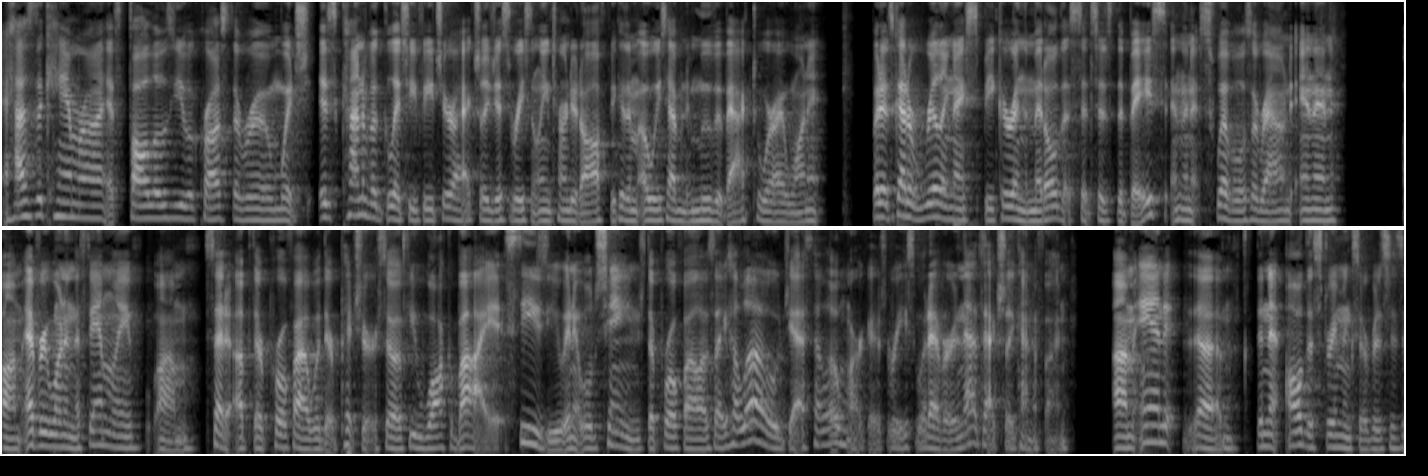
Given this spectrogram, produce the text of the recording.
It has the camera. It follows you across the room, which is kind of a glitchy feature. I actually just recently turned it off because I'm always having to move it back to where I want it. But it's got a really nice speaker in the middle that sits as the base, and then it swivels around, and then um, everyone in the family um, set up their profile with their picture. So if you walk by, it sees you and it will change the profile. It's like, hello, Jess, hello, Marcus, Reese, whatever. And that's actually kind of fun. Um, and the, the net, all the streaming services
